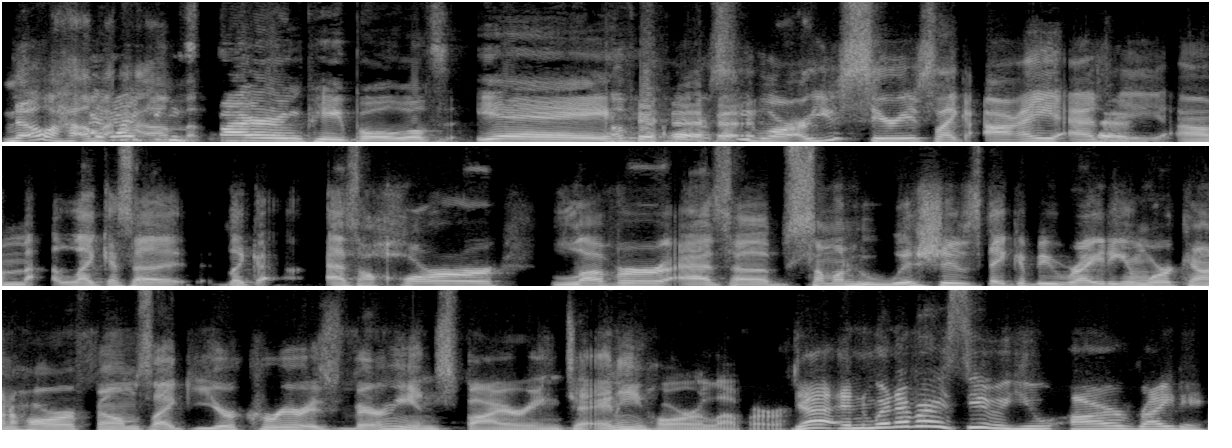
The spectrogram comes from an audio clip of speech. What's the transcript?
no, how I like um, inspiring people. Well, yay! of course you are. Are you serious? Like I, as a um, like as a like as a horror lover, as a someone who wishes they could be writing and working on horror films, like your career is very inspiring to any horror lover. Yeah, and whenever I see you, you are writing.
